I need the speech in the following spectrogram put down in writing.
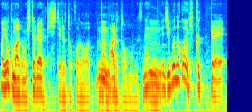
まあ、よくも悪くも一人歩きしてるところがあると思うんですね。自分の声を聞くって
